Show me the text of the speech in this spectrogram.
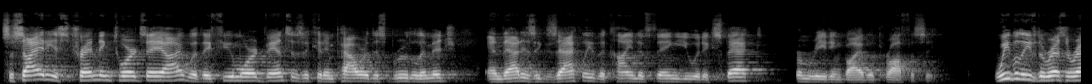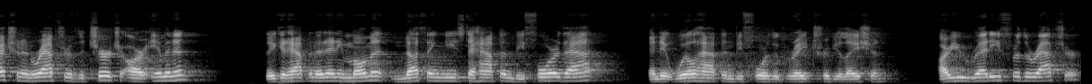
Society is trending towards AI with a few more advances that could empower this brutal image, and that is exactly the kind of thing you would expect from reading Bible prophecy. We believe the resurrection and rapture of the church are imminent. They could happen at any moment. Nothing needs to happen before that, and it will happen before the Great Tribulation. Are you ready for the rapture?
